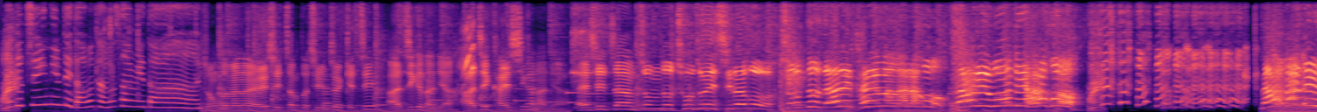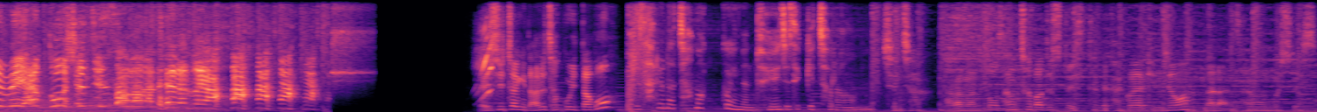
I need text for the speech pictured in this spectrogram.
아이고 찌이님들 너무 감사합니다. 이 정도면은 애쉬짱도 질투했겠지? 아직은 아니야. 아직 갈 시간 아니야. 애쉬짱 좀 더 초조해지라고. 좀 더 나를 갈망하라고. 나를 원해하고. 나만을 위한 고슈진 사마가 되는 거야. 애쉬짱이 나를 찾고 있다고? 이 사료나 처먹고 있는 돼지 새끼처럼. 진짜 나라면 또 상처받을 수도 있을 텐데 갈 거야 김정원? 날 안 사랑한 걸 수도 있어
